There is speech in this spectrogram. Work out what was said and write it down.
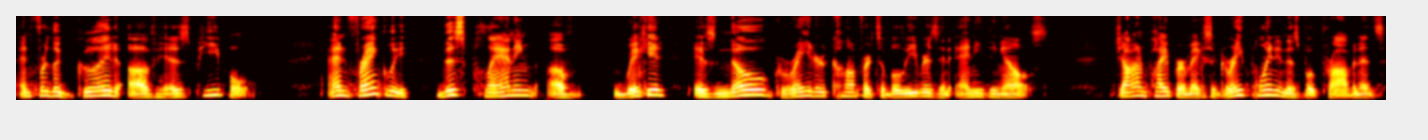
and for the good of his people. And frankly, this planning of wicked is no greater comfort to believers than anything else. John Piper makes a great point in his book Providence,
